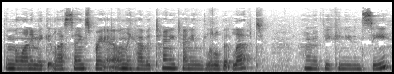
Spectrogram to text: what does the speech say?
the Milani Make It Last Setting Spray. I only have a tiny, tiny little bit left. I don't know if you can even see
